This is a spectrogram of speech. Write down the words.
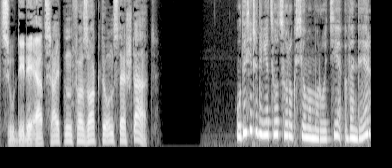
Zu DDR-Zeiten versorgte uns der Staat. У 1947 році в НДР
